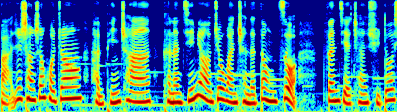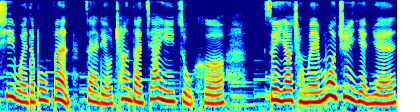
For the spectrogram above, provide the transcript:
把日常生活中很平常、可能几秒就完成的动作，分解成许多细微的部分，再流畅地加以组合。所以要成为默剧演员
